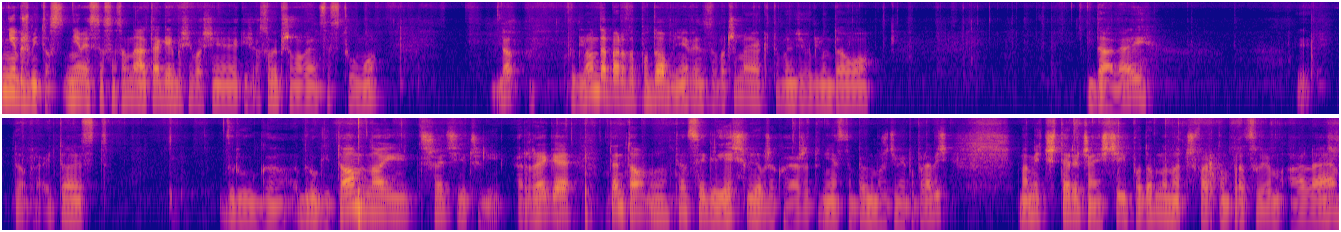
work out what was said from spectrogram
nie brzmi to, nie jest to sensowne, ale tak jakby się właśnie jakieś osoby przemawiające z tłumu. No, wygląda bardzo podobnie, więc zobaczymy jak to będzie wyglądało dalej. Dobra, i to jest druga, drugi tom, no i trzeci, czyli reggae. Ten tom, ten cykl, jeśli dobrze kojarzę, tu nie jestem pewny, możecie mnie poprawić, ma mieć cztery części i podobno nad czwartą pracują, ale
